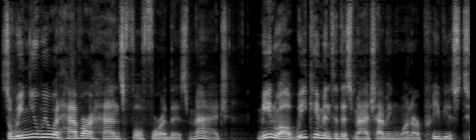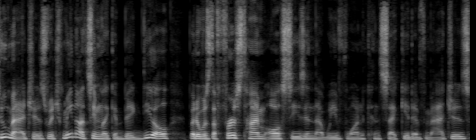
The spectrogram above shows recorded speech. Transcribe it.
So we knew we would have our hands full for this match. Meanwhile, we came into this match having won our previous two matches, which may not seem like a big deal, but it was the first time all season that we've won consecutive matches.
